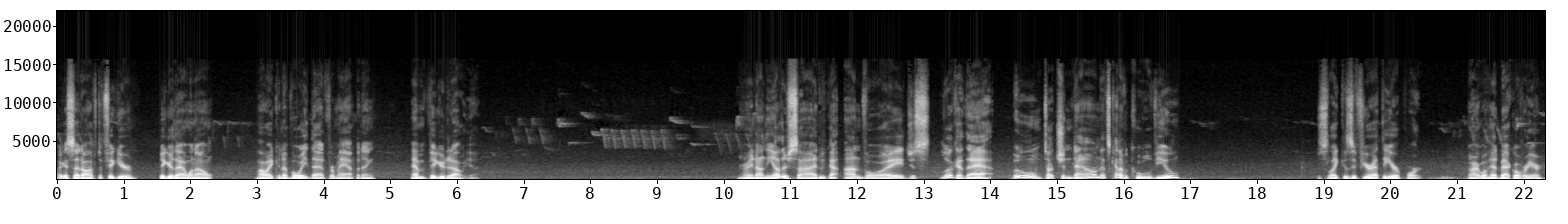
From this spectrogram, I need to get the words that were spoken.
Like I said, I'll have to figure figure that one out. How I can avoid that from happening. Haven't figured it out yet. All right, on the other side, we've got Envoy. Just look at that. Boom, touching down. That's kind of a cool view. Just like as if you're at the airport. All right, we'll head back over here.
